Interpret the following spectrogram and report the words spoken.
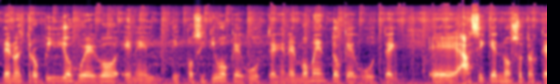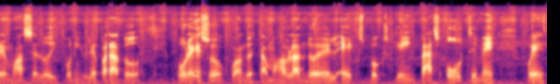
de nuestros videojuegos en el dispositivo que gusten, en el momento que gusten, eh, así que nosotros queremos hacerlo disponible para todos. Por eso, cuando estamos hablando del Xbox Game Pass Ultimate, pues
